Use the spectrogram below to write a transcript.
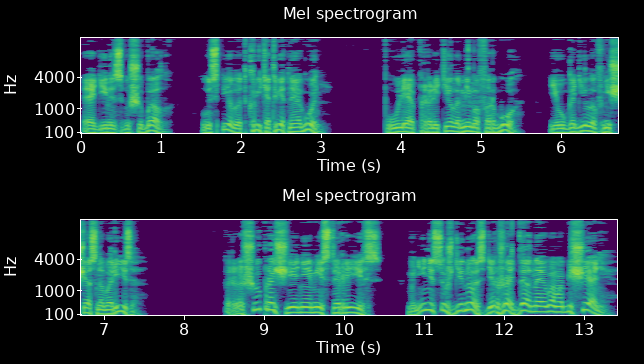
Один из вышибал успел открыть ответный огонь. Пуля пролетела мимо Фарбо и угодила в несчастного Риза. «Прошу прощения, мистер Риз, мне не суждено сдержать данное вам обещание».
